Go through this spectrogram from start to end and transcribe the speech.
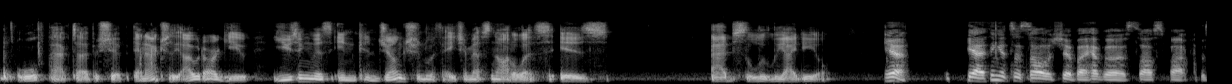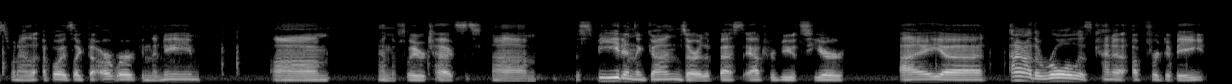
Wolfpack type of ship. And actually, I would argue using this in conjunction with HMS Nautilus is absolutely ideal. Yeah. Yeah, I think it's a solid ship. I have a soft spot for this one. I, I've always liked the artwork and the name, um, and the flavor text. Um, the speed and the guns are the best attributes here. I, uh, I don't know, the role is kind of up for debate.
